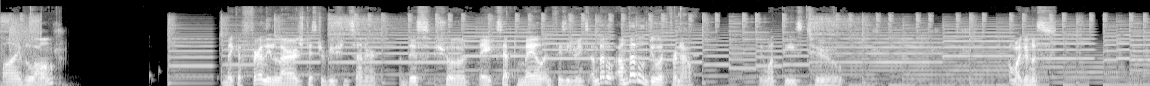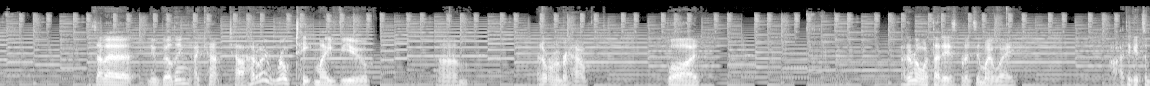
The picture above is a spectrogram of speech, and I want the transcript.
five long make a fairly large distribution center. This should they accept mail and fizzy drinks, and that'll and that'll do it for now. We want these to. Oh my goodness. Is that a new building? I can't tell. How do I rotate my view? Um, I don't remember how. But I don't know what that is, but it's in my way. I think it's a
